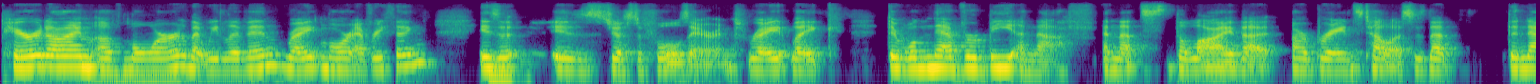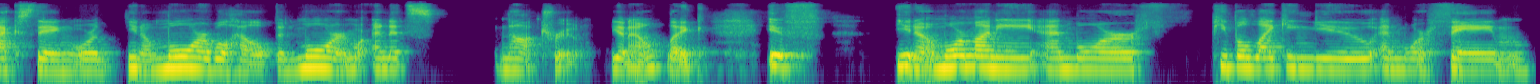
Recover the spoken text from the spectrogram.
paradigm of more that we live in right more everything is a, is just a fool's errand right? Like there will never be enough. And that's the lie that our brains tell us is that the next thing or you know more will help and more and more. And it's not true you know? Like if you know more money and more people liking you and more fame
